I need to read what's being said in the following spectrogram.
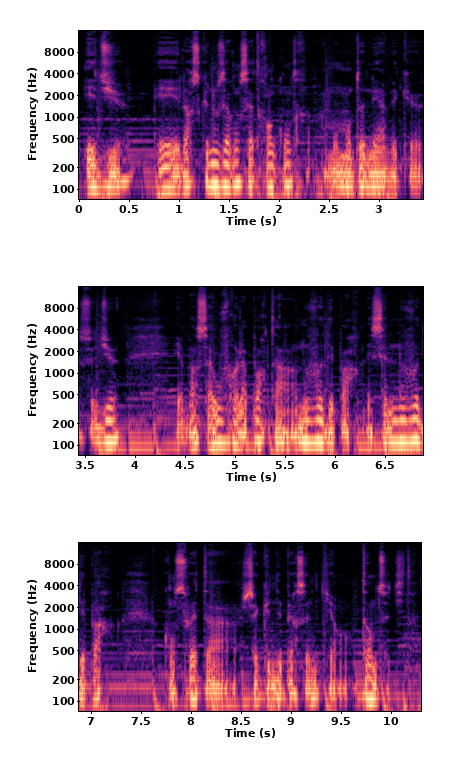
est Dieu. Et lorsque nous avons cette rencontre, à un moment donné, avec euh, ce Dieu, eh ben, ça ouvre la porte à un nouveau départ. Et c'est le nouveau départ qu'on souhaite à chacune des personnes qui entendent ce titre.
